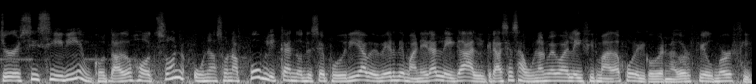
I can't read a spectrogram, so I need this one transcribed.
Jersey City, en condado Hudson, una zona pública en donde se podría beber de manera legal gracias a una nueva ley firmada por el gobernador Phil Murphy.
